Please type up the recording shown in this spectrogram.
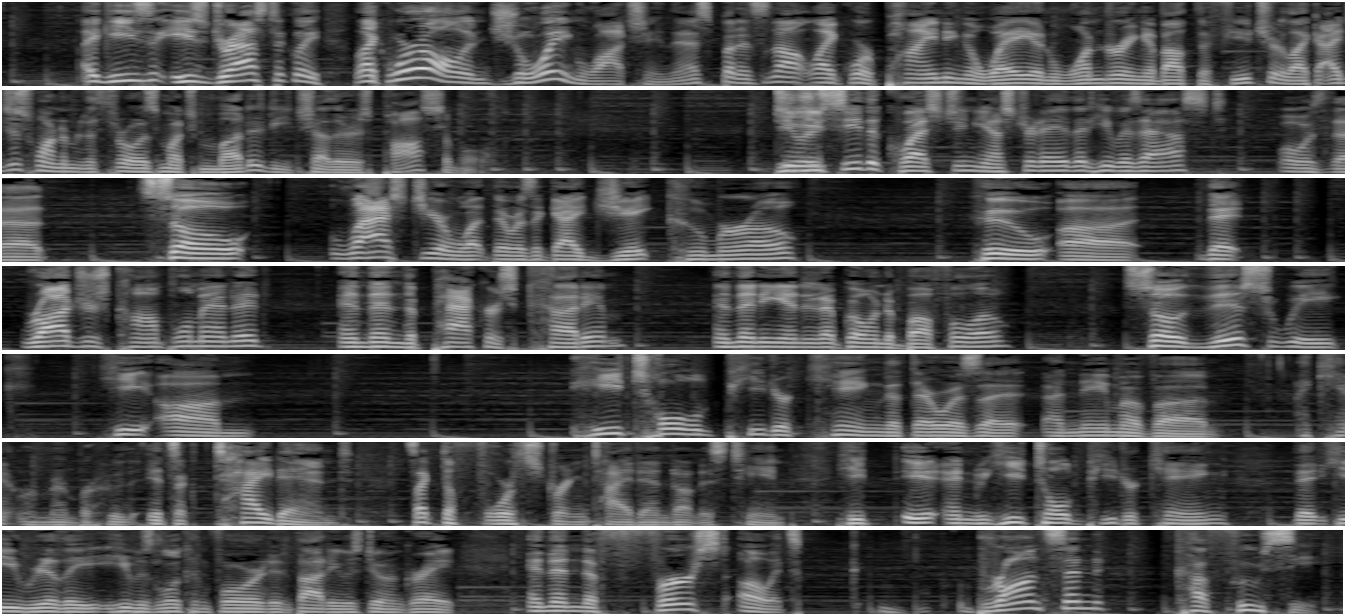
Like he's he's drastically like we're all enjoying watching this, but it's not like we're pining away and wondering about the future. Like I just want him to throw as much mud at each other as possible. Did you see the question yesterday that he was asked? what was that? So last year, what there was a guy Jake Kumerow who uh, that Rodgers complimented, and then the Packers cut him, and then he ended up going to Buffalo. So this week he um he told Peter King that there was a, a name of a I can't remember who it's a tight end. It's like the fourth string tight end on his team. He and he told Peter King that he really he was looking forward and thought he was doing great. And then the first oh it's Bronson Kaufusi.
